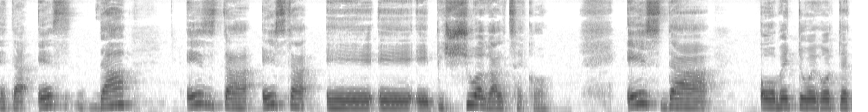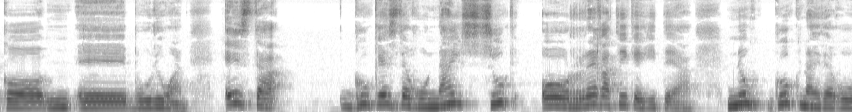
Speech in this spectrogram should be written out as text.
eta ez da, ez da, ez da e, e, e, pixua galtzeko. Ez da hobetu egoteko e, buruan. Ez da, guk ez dugu nahi zuk horregatik egitea. Nuk, guk nahi dugu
